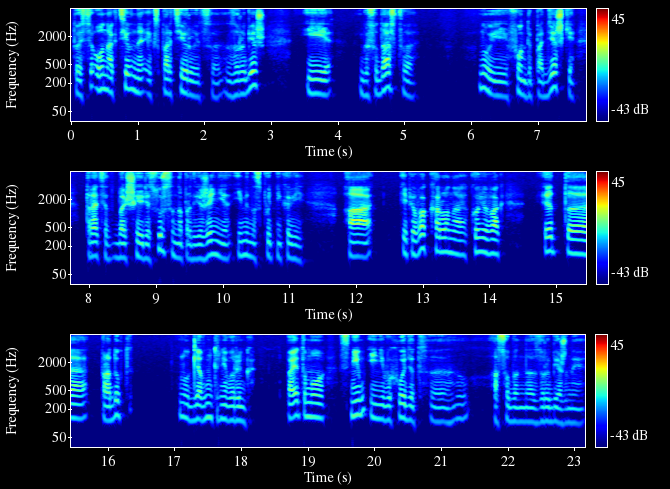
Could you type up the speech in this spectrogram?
То есть он активно экспортируется за рубеж, и государство, ну и фонды поддержки тратят большие ресурсы на продвижение именно спутника Ви. А Эпивак Корона, Ковивак – это продукт ну, для внутреннего рынка. Поэтому с ним и не выходят э, особенно зарубежные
